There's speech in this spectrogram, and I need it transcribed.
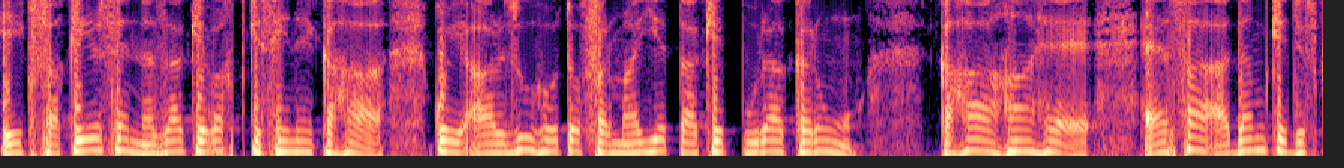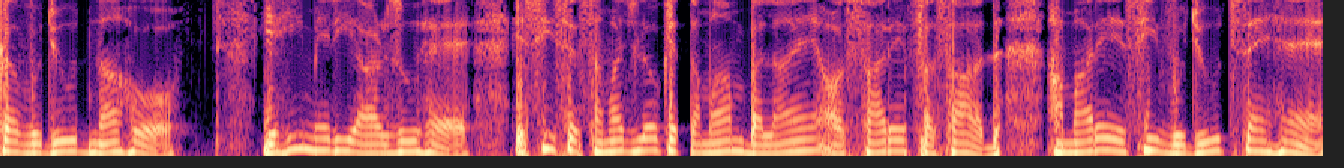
ایک فقیر سے نزا کے وقت کسی نے کہا، کوئی آرزو ہو تو فرمائیے تاکہ پورا کروں۔ کہا ہاں ہے، ایسا عدم کہ جس کا وجود نہ ہو۔ یہی میری آرزو ہے۔ اسی سے سمجھ لو کہ تمام بلائیں اور سارے فساد ہمارے اسی وجود سے ہیں۔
